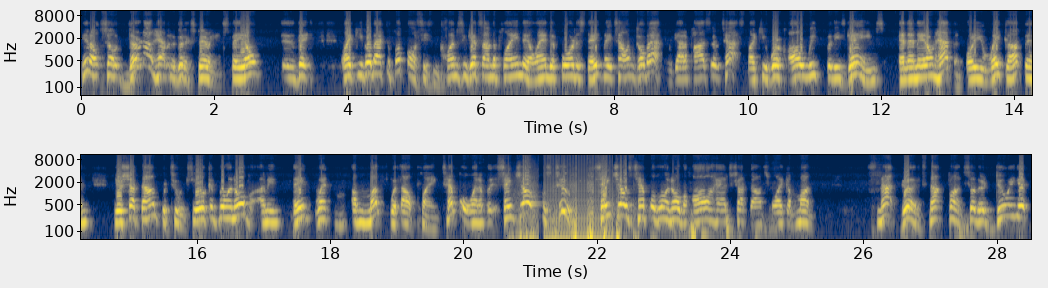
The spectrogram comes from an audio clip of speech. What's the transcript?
you know, so they're not having a good experience. They don't. They like you go back to football season. Clemson gets on the plane. They land at Florida State, and they tell them go back. We got a positive test. Like you work all week for these games, and then they don't happen. Or you wake up and you're shut down for two weeks. You look at Villanova. I mean, they went a month without playing. Temple went up. St. Joe's too. St. Joe's, Temple, Villanova all had shutdowns for like a month. It's not good. It's not fun. So they're doing it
